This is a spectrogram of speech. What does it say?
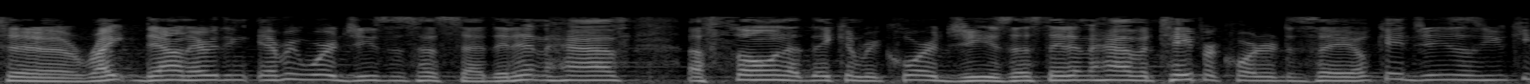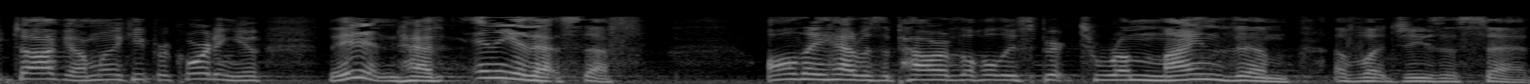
to write down everything, every word Jesus has said. They didn't have a phone that they can record Jesus. They didn't have a tape recorder to say, "Okay, Jesus, you keep talking. I'm going to keep recording you." They didn't have any of that stuff. All they had was the power of the Holy Spirit to remind them of what Jesus said.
